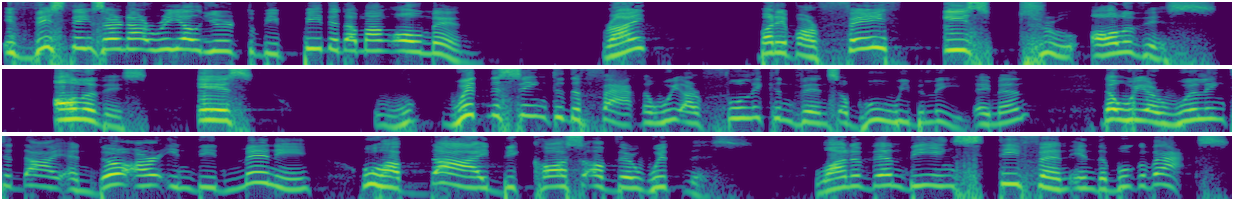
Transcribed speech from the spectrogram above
if these things are not real, you're to be pitied among all men. Right? But if our faith is true, all of this, all of this is witnessing to the fact that we are fully convinced of who we believe. Amen? That we are willing to die. And there are indeed many who have died because of their witness. One of them being Stephen in the book of Acts,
